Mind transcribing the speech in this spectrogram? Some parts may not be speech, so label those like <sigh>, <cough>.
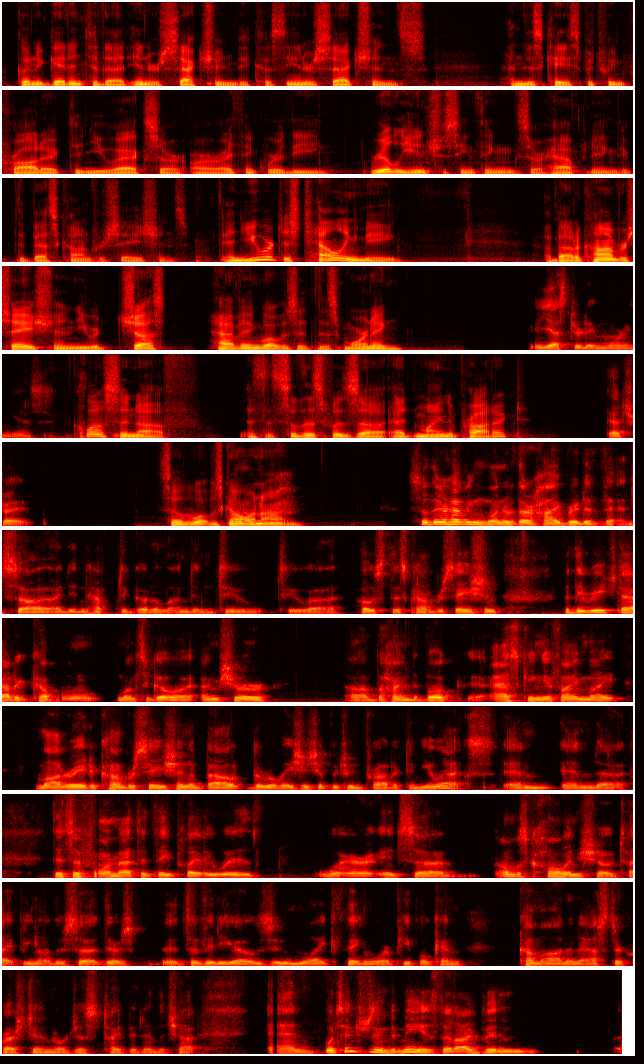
going to get into that intersection because the intersections, in this case, between product and UX, are, are I think, where the really interesting things are happening, the, the best conversations. And you were just telling me about a conversation you were just having, what was it, this morning? Yesterday morning, yes. Close enough. So this was uh, at Mind the Product? That's right. So what was going on? So they're having one of their hybrid events. So I didn't have to go to London to to uh, host this conversation, but they reached out a couple months ago. I'm sure uh, behind the book, asking if I might moderate a conversation about the relationship between product and UX, and and uh, that's a format that they play with where it's a almost call-in show type. You know, there's a there's it's a video Zoom like thing where people can come on and ask their question or just type it in the chat. And what's interesting to me is that I've been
